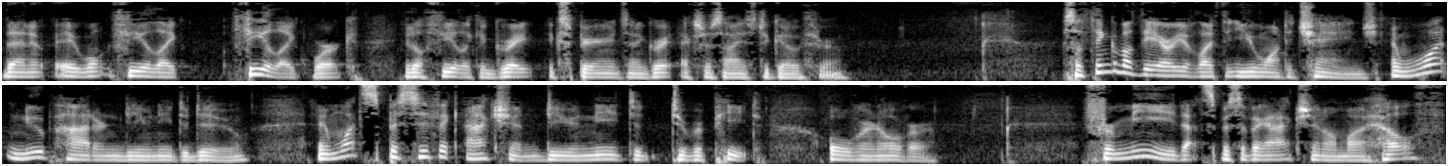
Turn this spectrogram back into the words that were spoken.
then it, it won't feel like feel like work. It'll feel like a great experience and a great exercise to go through. So think about the area of life that you want to change and what new pattern do you need to do and what specific action do you need to, to repeat over and over. For me, that specific action on my health,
